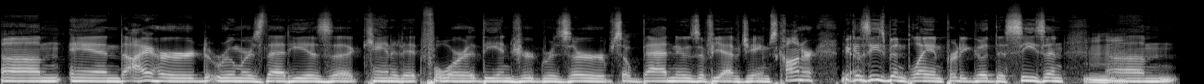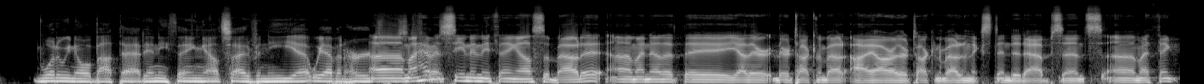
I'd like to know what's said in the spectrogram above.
Um, and I heard rumors that he is a candidate for the injured reserve. So bad news if you have James Conner because he's been playing pretty good this season. Mm-hmm. Um, what do we know about that? Anything outside of a knee yet? We haven't heard. Um, I haven't seen anything else about it. Um, I know that they, yeah, they're they're talking about IR. They're talking about an extended absence. Um, I think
